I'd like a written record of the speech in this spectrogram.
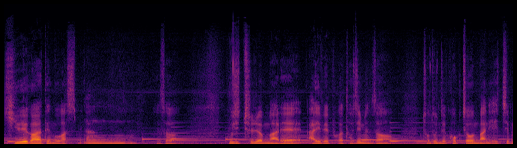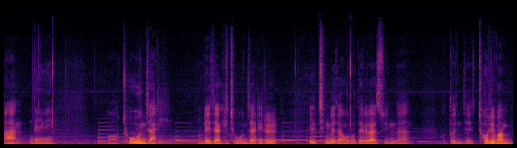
기회가 된 것 같습니다. 음, 그래서 97년 말에 IMF가 터지면서 저도 이제 걱정은 많이 했지만 네네. 어, 좋은 자리 매장이 좋은 자리를 1층 매장으로 내려갈 수 있는 어떤 이제 저렴한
